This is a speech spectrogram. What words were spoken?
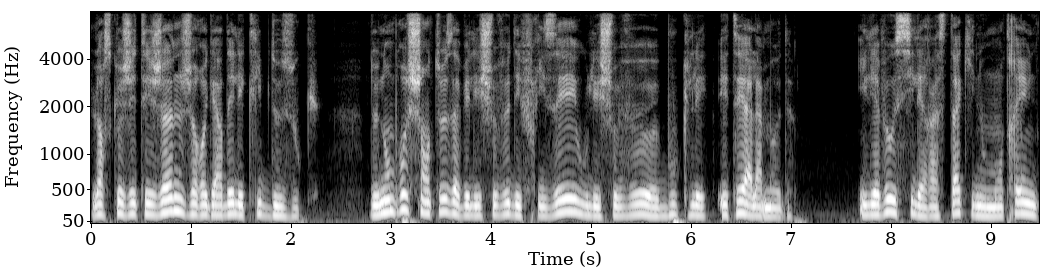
Lorsque j'étais jeune, je regardais les clips de Zouk. De nombreuses chanteuses avaient les cheveux défrisés ou les cheveux euh, bouclés, étaient à la mode. Il y avait aussi les rastas qui nous montraient une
